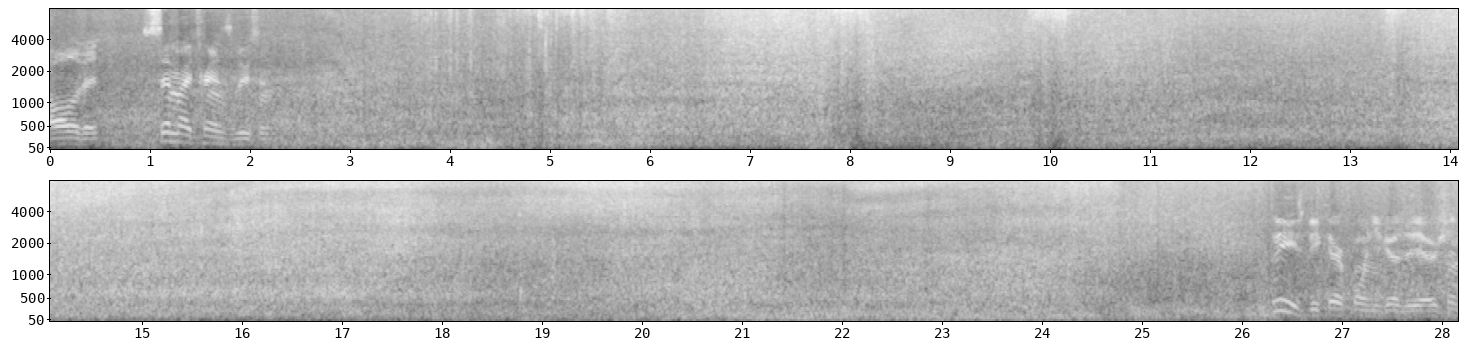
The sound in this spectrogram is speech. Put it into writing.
All of it semi-translucent. Be careful when you go to the ocean,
